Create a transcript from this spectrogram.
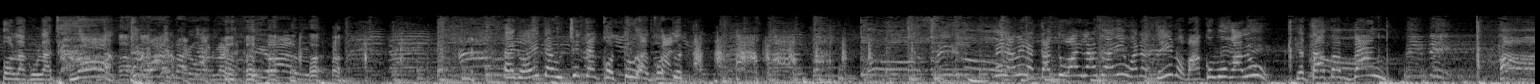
por la culata. ¡No! ¡Qué bárbaro, Barbarito! ¡Qué bárbaro! Te cogiste un chiste de costura, costura. Mira, mira, estás tú bailando ahí. Bueno, sí, nos va como galú. Que está bang bang.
